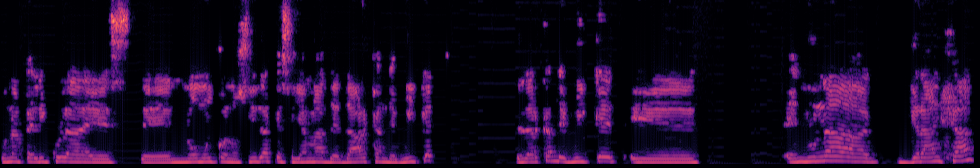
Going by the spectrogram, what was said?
una película este, no muy conocida que se llama The Dark and the Wicked. Dark and the Wicked, en una granja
